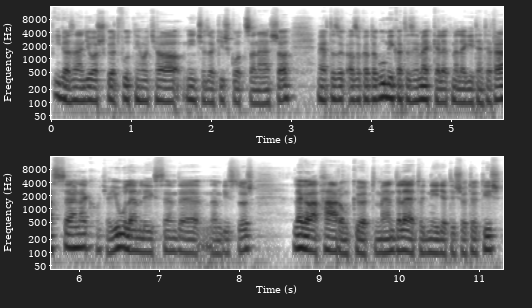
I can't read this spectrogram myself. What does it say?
igazán gyors kört futni, hogyha nincs ez a kis koccanása, mert azok, azokat a gumikat azért meg kellett melegíteni. Tehát Russellnek, hogyha jól emlékszem, de nem biztos, legalább három kört ment, de lehet, hogy négyet és ötöt is,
